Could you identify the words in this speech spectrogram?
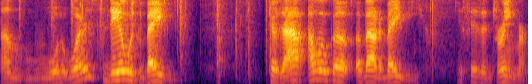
um, wh what is the deal with the baby? Because I, I woke up about a baby. It says a dreamer.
